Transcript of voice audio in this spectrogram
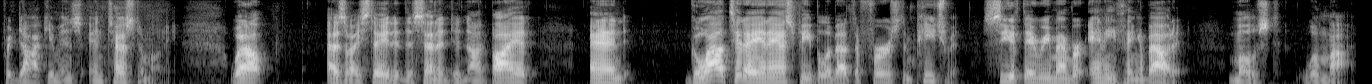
for documents and testimony. Well, as I stated, the Senate did not buy it. And go out today and ask people about the first impeachment. See if they remember anything about it. Most will not.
